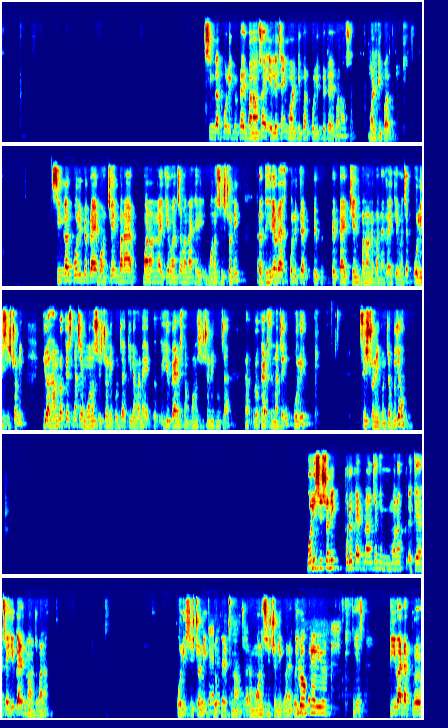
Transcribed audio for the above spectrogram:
सिङ्गल पोलिपेप्टाइड बनाउँछ यसले चाहिँ मल्टिपल पोलिपेप्टाइड बनाउँछ मल्टिपल सिङ्गल पोलिपेप्टाइड चेन बना बनाउनलाई के भन्छ भन्दाखेरि मोनोसिस्टोनिक र धेरैवटा पोलिपेप्टाइड पेप्टाइड चेन बनाउने भन्नेलाई के भन्छ? पोलिसिस्टोनिक। यो हाम्रो केसमा चाहिँ मोनोसिस्टोनिक हुन्छ किनभने युक्यारियसमा मोनोसिस्टोनिक हुन्छ र प्रोक्यारियसमा चाहिँ पोली सिस्टोनिक हुन्छ। बुझ्यौ? पोलिसिस्टोनिक प्रोक्यारेटमा हुन्छ कि मोनो के भन्छ युक्यारेटमा हुन्छ भन? पोलिसिस्टोनिक. प्रोक्यारेटमा हुन्छ र मोनोसिस्टोनिक भनेको यस पीबाट प्रो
